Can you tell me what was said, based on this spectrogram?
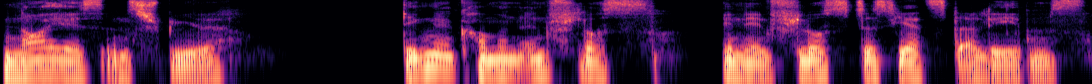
Neues ins Spiel. Dinge kommen in Fluss, in den Fluss des Jetzt-Erlebens.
